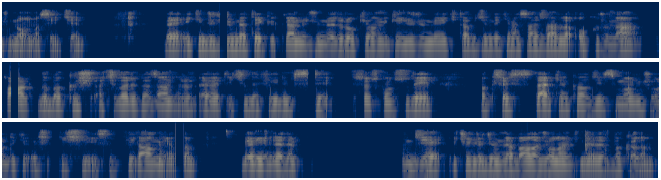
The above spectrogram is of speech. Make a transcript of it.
cümle olması için. Ve ikinci cümle tek yüklemli cümledir. Okuyalım ikinci cümleyi. Kitap içindeki mesajlarla okuruna farklı bakış açıları kazandırır. Evet içinde fiilimsi söz konusu değil. Bakış açısı derken kalıcı isim olmuş. Oradaki işi isim fiil almayalım. B'yi eledim. C. Üçüncü cümle bağlacı olan cümledir. Bakalım.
